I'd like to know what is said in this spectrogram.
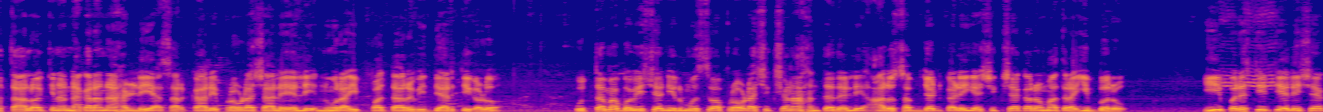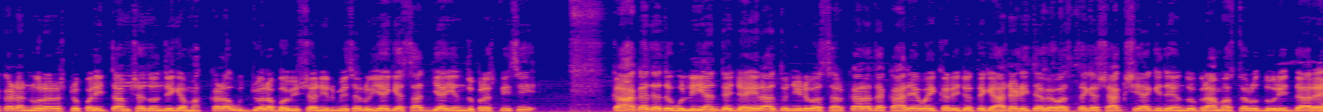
ತಾಲೂಕಿನ ನಗರನಹಳ್ಳಿಯ ಸರ್ಕಾರಿ ಪ್ರೌಢಶಾಲೆಯಲ್ಲಿ ನೂರ ಇಪ್ಪತ್ತಾರು ವಿದ್ಯಾರ್ಥಿಗಳು ಉತ್ತಮ ಭವಿಷ್ಯ ನಿರ್ಮಿಸುವ ಪ್ರೌಢಶಿಕ್ಷಣ ಹಂತದಲ್ಲಿ ಆರು ಸಬ್ಜೆಕ್ಟ್ಗಳಿಗೆ ಶಿಕ್ಷಕರು ಮಾತ್ರ ಇಬ್ಬರು. ಈ ಪರಿಸ್ಥಿತಿಯಲ್ಲಿ ಶೇಕಡ ನೂರರಷ್ಟು ಫಲಿತಾಂಶದೊಂದಿಗೆ ಮಕ್ಕಳ ಉಜ್ವಲ ಭವಿಷ್ಯ ನಿರ್ಮಿಸಲು ಹೇಗೆ ಸಾಧ್ಯ ಎಂದು ಪ್ರಶ್ನಿಸಿ, ಕಾಗದದ ಹುಲಿಯಂತೆ ಜಾಹೀರಾತು ನೀಡುವ ಸರ್ಕಾರದ ಕಾರ್ಯವೈಖರಿ ಜೊತೆಗೆ ಆಡಳಿತ ವ್ಯವಸ್ಥೆಗೆ ಸಾಕ್ಷಿಯಾಗಿದೆ ಎಂದು ಗ್ರಾಮಸ್ಥರು ದೂರಿದ್ದಾರೆ.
